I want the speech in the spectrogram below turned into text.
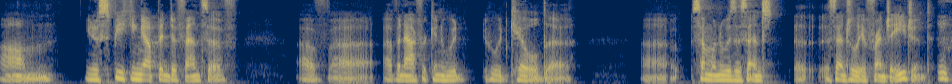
um, you know, speaking up in defense of of uh, of an African who had who had killed uh, uh someone who was essentially a French agent. Mm.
